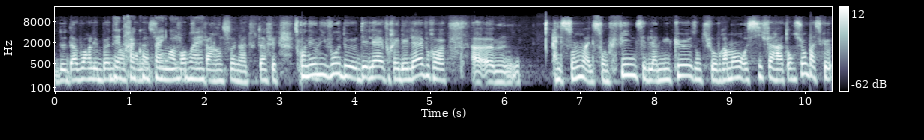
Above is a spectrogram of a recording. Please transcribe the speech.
d'avoir les bonnes informations avant de faire un sauna, tout à fait. Parce qu'on est au niveau de, des lèvres et les lèvres. Euh, elles sont, elles sont fines, c'est de la muqueuse, donc il faut vraiment aussi faire attention parce que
